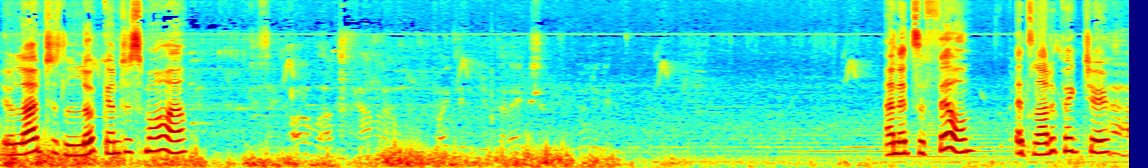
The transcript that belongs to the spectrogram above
You're allowed to look and to smile. And it's a film, it's not a picture.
